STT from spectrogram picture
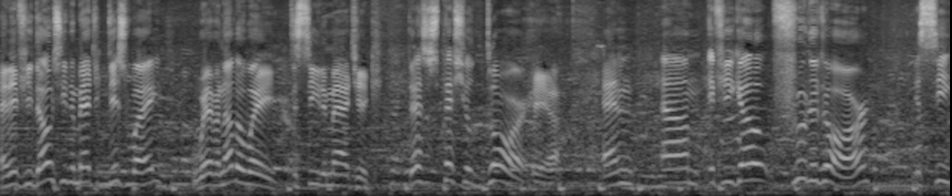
And if you don't see the magic this way, we have another way to see the magic. There's a special door here. And um, if you go through the door, you see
